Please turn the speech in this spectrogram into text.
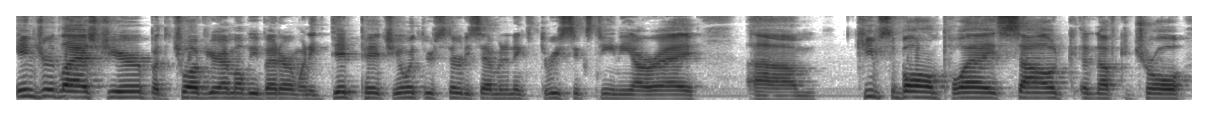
Injured last year, but the 12 year MLB veteran, when he did pitch, he only threw 37 innings, 316 ERA. Um, keeps the ball in play, solid enough control,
